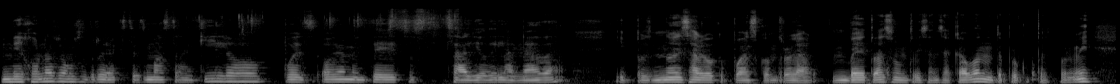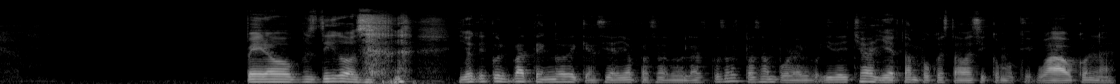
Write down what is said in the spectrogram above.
mejor nos vemos otro día que estés más tranquilo, pues obviamente eso salió de la nada y pues no es algo que puedas controlar. Ve tu asunto y se acabó, no te preocupes por mí. Pero pues digo, yo qué culpa tengo de que así haya pasado. Las cosas pasan por algo. Y de hecho ayer tampoco estaba así como que wow con la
